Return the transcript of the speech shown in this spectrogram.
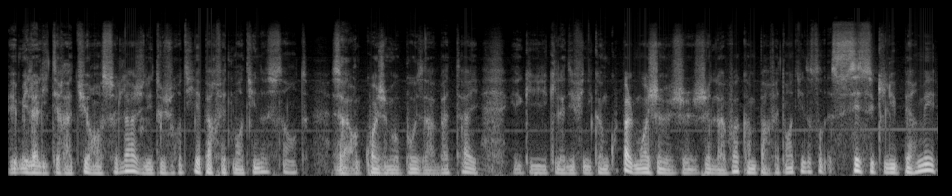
mais la littérature, en cela, je l'ai toujours dit, est parfaitement innocente. C'est en quoi je m'oppose à bataille et qui, la définit comme coupable. Moi, je, la vois comme parfaitement innocente. C'est ce qui lui permet.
